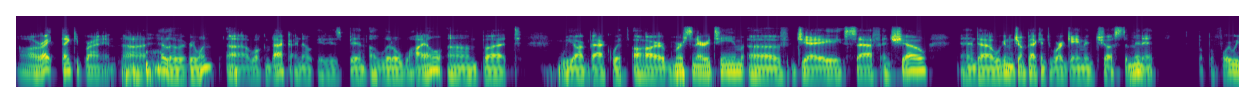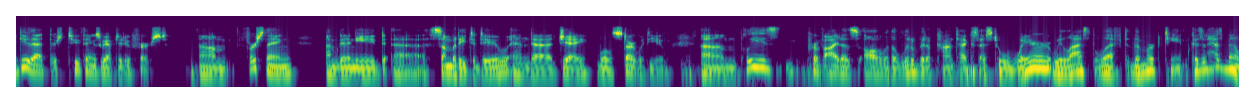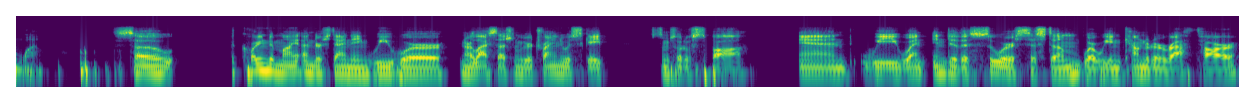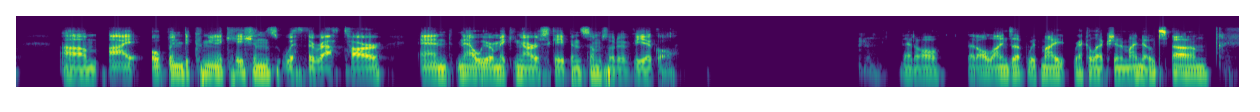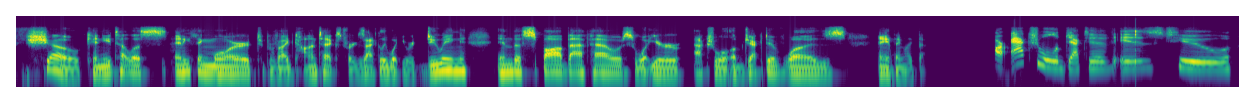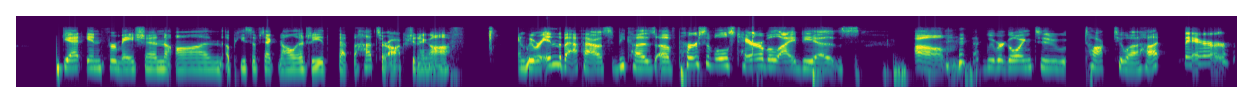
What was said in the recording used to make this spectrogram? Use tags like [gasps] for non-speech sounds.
All right. Thank you, Brian. Uh, hello, everyone. Uh, welcome back. I know it has been a little while, um, but we are back with our mercenary team of Jay, Saf, and Show. And uh, we're going to jump back into our game in just a minute. But before we do that, there's two things we have to do first. Um, first thing, I'm going to need uh, somebody to do, and uh, Jay, we'll start with you. Um, please provide us all with a little bit of context as to where we last left the Merc team, because it has been a while. So, according to my understanding, we were in our last session. We were trying to escape some sort of spa, and we went into the sewer system where we encountered a Rathtar. Um, I opened communications with the Rathtar, and now we are making our escape in some sort of vehicle. That all that all lines up with my recollection and my notes. Um, show, can you tell us anything more to provide context for exactly what you were doing in the spa bathhouse, what your actual objective was, anything like that? Our actual objective is to get information on a piece of technology that the Hutts are auctioning off. And we were in the bathhouse because of Percival's terrible ideas. Um, we were going to talk to a Hutt there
